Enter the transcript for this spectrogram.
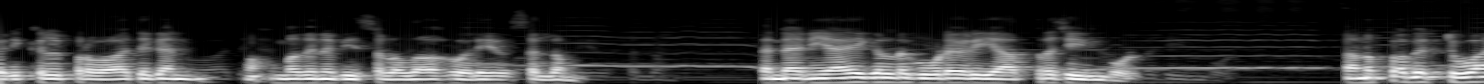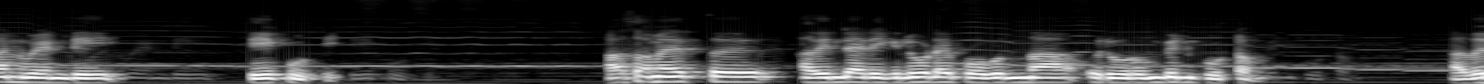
ഒരിക്കൽ പ്രവാചകൻ മുഹമ്മദ് നബി സല്ലല്ലാഹു അലൈഹി വസ്ല്ലം തന്റെ അനുയായികളുടെ കൂടെ ഒരു യാത്ര ചെയ്യുമ്പോൾ തണുപ്പകറ്റുവാൻ വേണ്ടി തീ കൂട്ടി. ആ സമയത്ത് അതിന്റെ അരികിലൂടെ പോകുന്ന ഒരു ഉറുമ്പിൻ കൂട്ടം അത്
